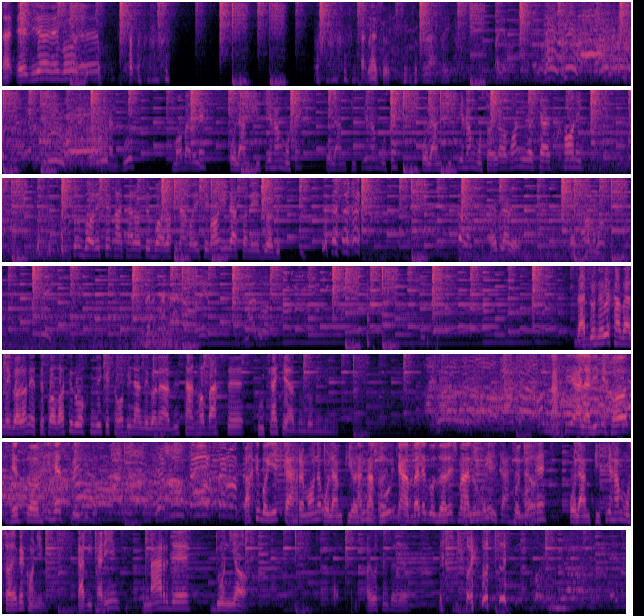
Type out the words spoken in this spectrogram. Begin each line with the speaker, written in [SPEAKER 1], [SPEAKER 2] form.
[SPEAKER 1] نه ادیانه باشه نشد
[SPEAKER 2] گفت ما برای المپیکی هم مس المپیکی هم مس المپیکی هم مسابقه
[SPEAKER 3] آقانی را که از خانه
[SPEAKER 1] چون بارش قطرات باران نمایی که ما این رسانه جادو
[SPEAKER 3] عیب نداره.
[SPEAKER 1] در دنیای خبرنگاران اتفاقاتی رخ میده که شما بینندگان عزیز تنها بخش کوچکی از اون رو می‌بینید.
[SPEAKER 4] وقتی علوی می‌خواد حسابی حس بگیره
[SPEAKER 2] وقتی با یک قهرمان المپیادی مصاحبه
[SPEAKER 4] که اول گزارش معلوم نیست کجاست.
[SPEAKER 2] المپیکی هم مصاحبه کنیم. قوی ترین مرد دنیا. آیا حسین زاده حسین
